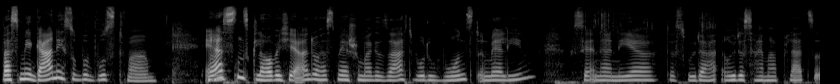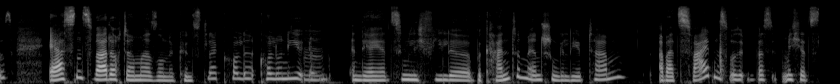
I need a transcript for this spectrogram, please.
was mir gar nicht so bewusst war. Mhm. Erstens glaube ich ja, du hast mir ja schon mal gesagt, wo du wohnst in Berlin. Das ist ja in der Nähe des Rüder, Rüdesheimer Platzes. Erstens war doch da mal so eine Künstlerkolonie, mhm. in der ja ziemlich viele bekannte Menschen gelebt haben. Aber zweitens, was mich jetzt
